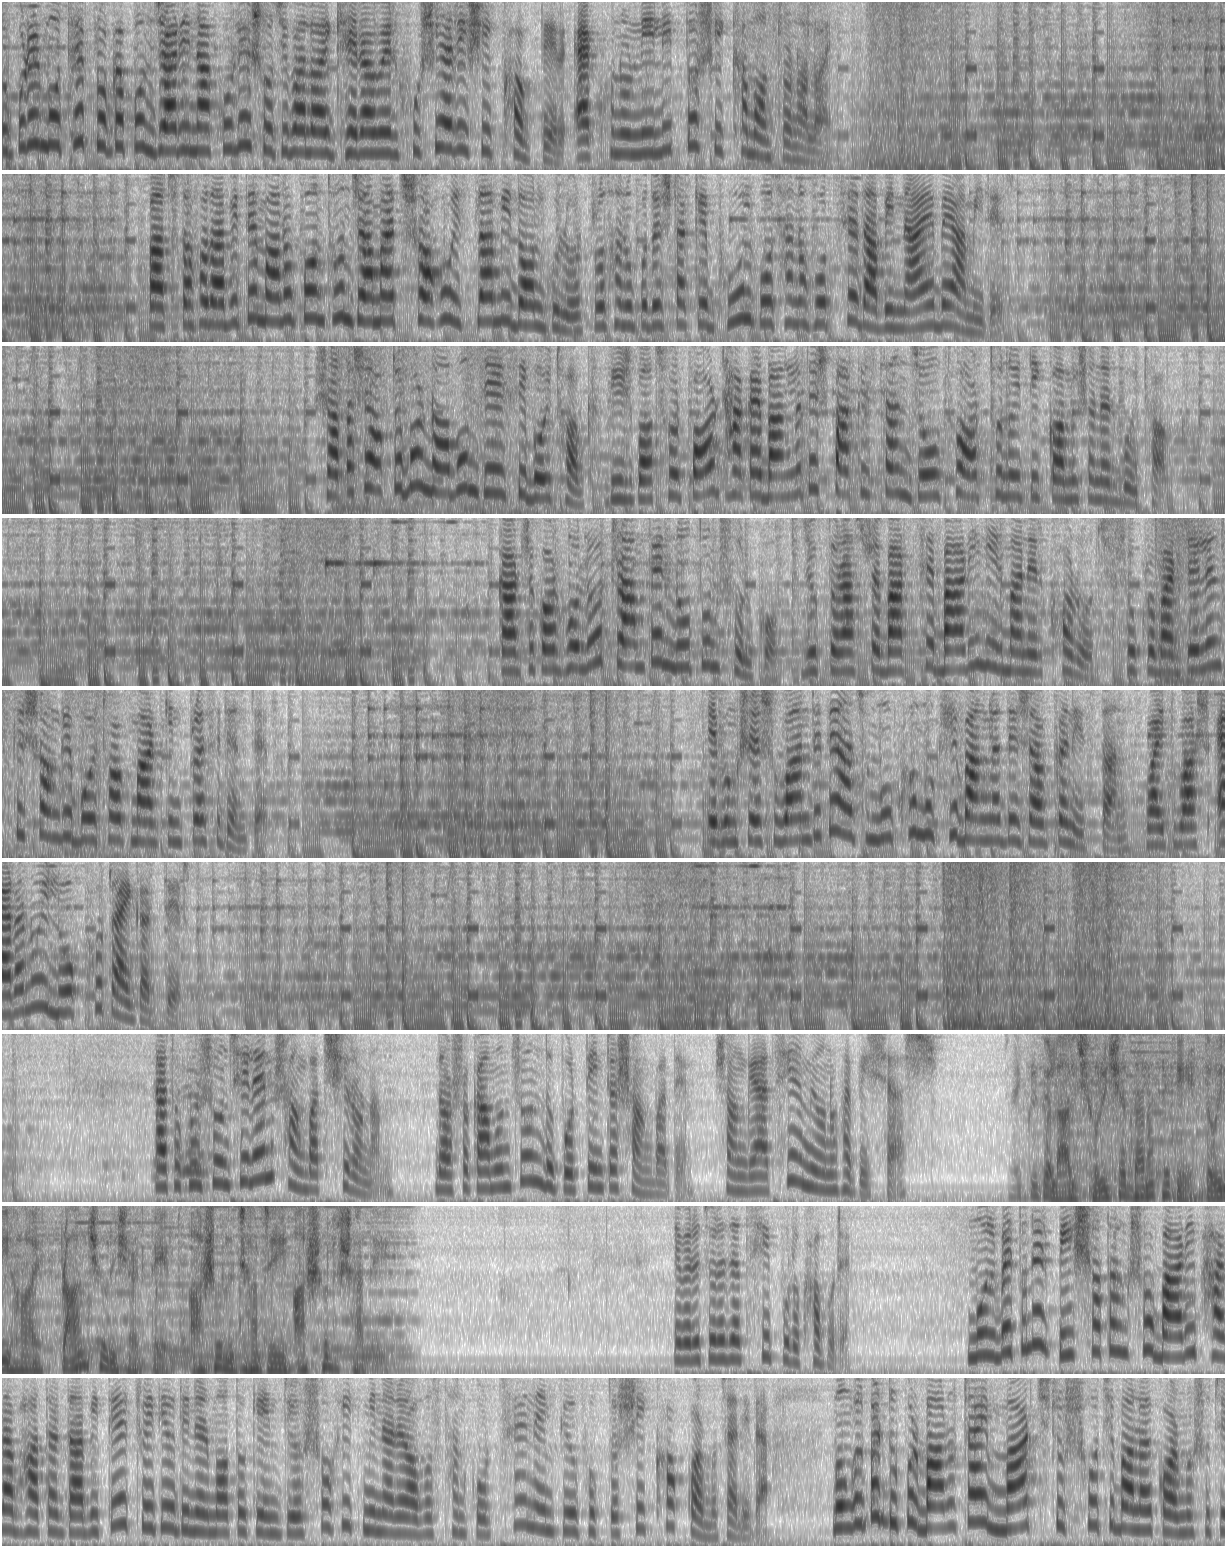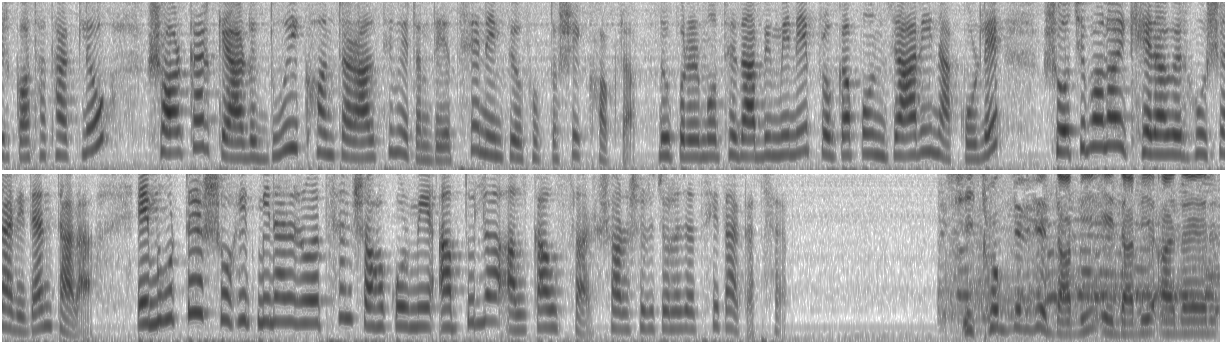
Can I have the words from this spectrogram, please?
দুপুরের মধ্যে প্রজ্ঞাপন জারি না করলে সচিবালয় ঘেরাওয়ের হুঁশিয়ারি শিক্ষকদের এখনও নির্লিপ্ত শিক্ষা মন্ত্রণালয়। পাঁচ দফা দাবিতে মানববন্ধন জামায়াত সহ ইসলামী দলগুলোর প্রধান উপদেষ্টাকে ভুল বোঝানো হচ্ছে দাবি নায়েবে আমিরের। সাতাশে অক্টোবর নবম জেএসি বৈঠক, বিশ বছর পর ঢাকায় বাংলাদেশ পাকিস্তান যৌথ অর্থনৈতিক কমিশনের বৈঠক। কার্যকর হলো ট্রাম্পের নতুন শুল্ক। যুক্তরাষ্ট্রে বাড়ছে বাড়ি নির্মাণের খরচ। শুক্রবার জেলেন্সকির সঙ্গে বৈঠক মার্কিন প্রেসিডেন্টের। এবং শেষ ওয়ানডেতে আজ মুখোমুখি বাংলাদেশ, আফগানিস্তান। হোয়াইট ওয়াশ এড়ানোই লক্ষ্য টাইগারদের। এতক্ষণ শুনছিলেন সংবাদ শিরোনাম। দর্শক আমন্ত্রণ দুপুর তিনটা সংবাদে। সঙ্গে আছি আমি অনুভা বিশ্বাস। যাচাইকৃত লাল সরিষার দানা থেকে তৈরি হয় প্রাণ সরিষার তেল। আসল ঝাঁঝে আসল স্বাদে। এবারে চলে যাচ্ছি পুরো খবরে। মূল বেতনের বিশ শতাংশ বাড়ি ভাড়া ভাতার দাবিতে তৃতীয় দিনের মতো কেন্দ্রীয় শহীদ মিনারে অবস্থান করছেন এমপিওভুক্ত শিক্ষক কর্মচারীরা। মঙ্গলবার দুপুর বারোটায় মার্চ টু সচিবালয় কর্মসূচির কথা থাকলেও সরকারকে আরও দুই ঘণ্টার আলটিমেটাম দিয়েছেন এমপিওভুক্ত শিক্ষকরা। দুপুরের মধ্যে দাবি মেনে প্রজ্ঞাপন জারি না করলে সচিবালয় ঘেরাওয়ের হুঁশিয়ারি দেন তারা। এই মুহূর্তে শহীদ মিনারে রয়েছেন সহকর্মী আবদুল্লাহ আল কাউসার সরাসরি চলে যাচ্ছি তার কাছে। শিক্ষকদের যে দাবি, এই দাবি আদায়ের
